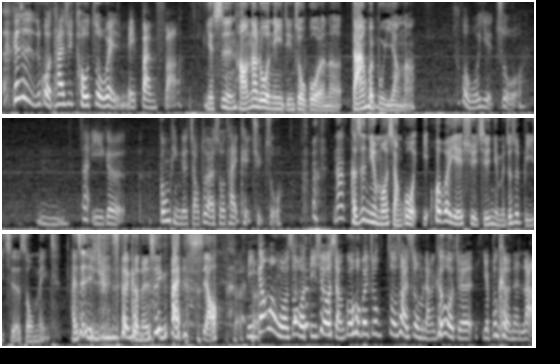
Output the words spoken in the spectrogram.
可是如果他去偷做，我也没办法。也是好。那如果你已经做过了呢？答案会不一样吗？如果我也做，嗯，那以一个公平的角度来说，他也可以去做。那可是你有没有想过，也会不会也许其实你们就是彼此的 soul mate？还是你觉得这个可能性太小？你刚问我的时候，我的确有想过会不会就做出来是我们两个，可是我觉得也不可能啦，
